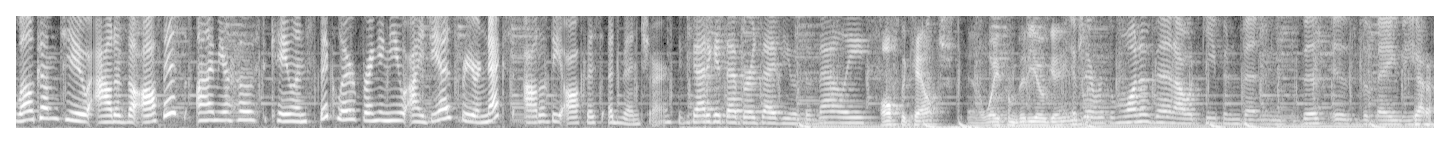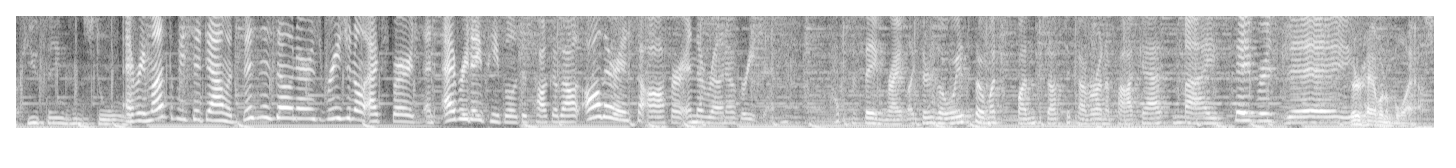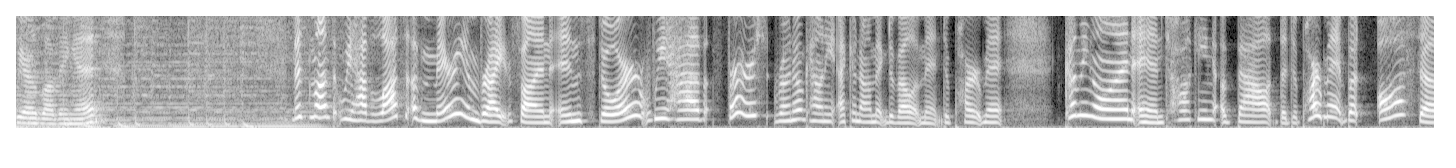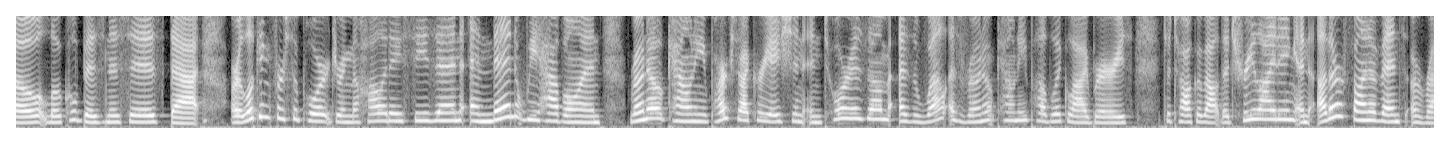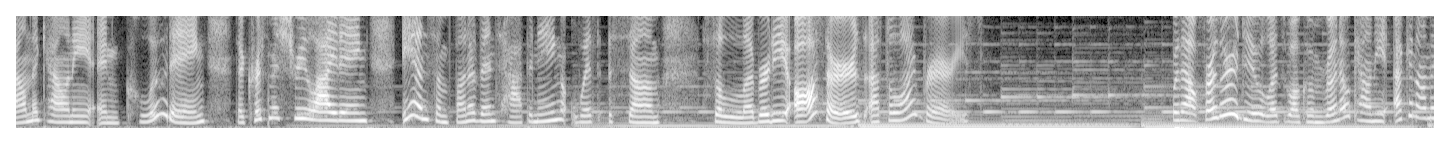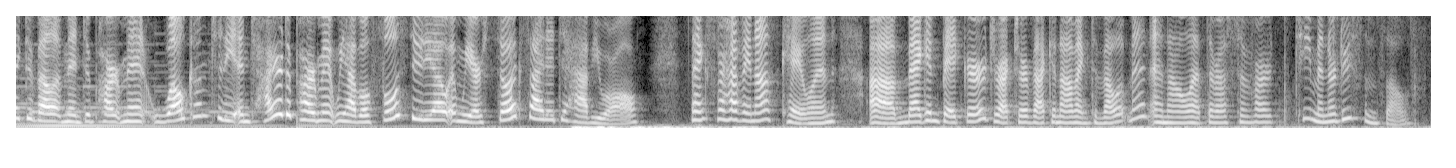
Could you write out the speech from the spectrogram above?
Welcome to Out of the Office. I'm your host, Kaylin Spickler, bringing you ideas for your next out of the office adventure. If You've got to get that bird's eye view of the valley. Off the couch and away from video games. If there was one event I would keep inventing, this is the baby. Got a few things in store. Every month, we sit down with business owners, regional experts, and everyday people to talk about all there is to offer in the Roanoke region. That's the thing, right? Like, there's always so much fun stuff to cover on a podcast. My favorite day. They're having a blast. We are loving it. This month, we have lots of Merry and Bright fun in store. We have first Roanoke County Economic Development Department coming on and talking about the department, but also local businesses that are looking for support during the holiday season. And then we have on Roanoke County Parks, Recreation, and Tourism, as well as Roanoke County Public Libraries, to talk about the tree lighting and other fun events around the county, including the Christmas tree lighting and some fun events happening with some celebrity authors at the libraries. Without further ado, let's welcome Roanoke County Economic Development Department. Welcome to the entire department. We have a full studio and we are so excited to have you all. Thanks for having us, Kaylin. Uh, Megan Baker, Director of Economic Development, and I'll let the rest of our team introduce themselves.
